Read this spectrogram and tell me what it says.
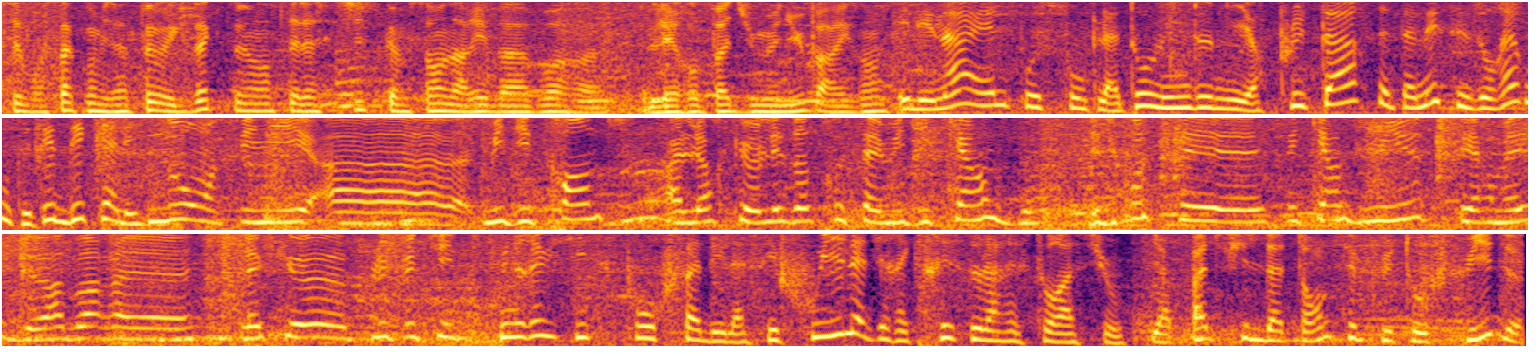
C'est pour ça qu'on vient tôt, exactement. C'est l'astuce, comme ça on arrive à avoir euh, les repas du menu par exemple. Elena, elle, pose son plateau une demi-heure plus tard. Cette année, ses horaires ont été décalés. Nous, on finit à midi 30, alors que les autres, c'est à midi 15. Et du coup, ces, 15 minutes permettent d'avoir euh, la queue plus petite. Une réussite pour Fadela Sefoui, la directrice de la restauration. Il n'y a pas de file d'attente, c'est plutôt fluide.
